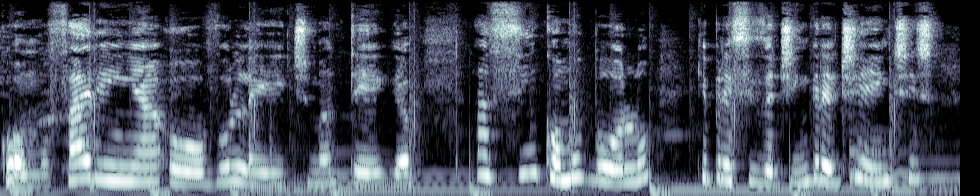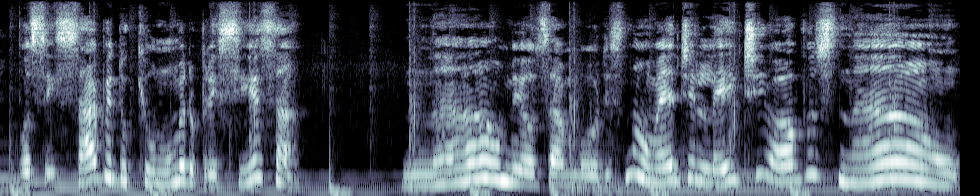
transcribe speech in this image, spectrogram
como farinha, ovo, leite, manteiga, assim como o bolo, que precisa de ingredientes. Vocês sabem do que o número precisa? Não, meus amores, não é de leite e ovos, não.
